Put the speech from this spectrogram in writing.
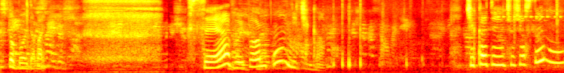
З тобою давай. Все, випала умнічка. Чекайте іншу частину.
